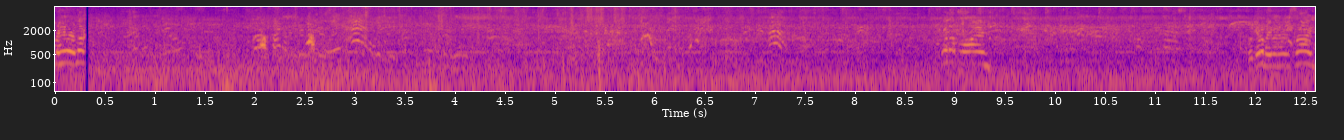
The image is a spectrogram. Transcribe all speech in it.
Over here, look. Get up, Lion. Look at him, even inside.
